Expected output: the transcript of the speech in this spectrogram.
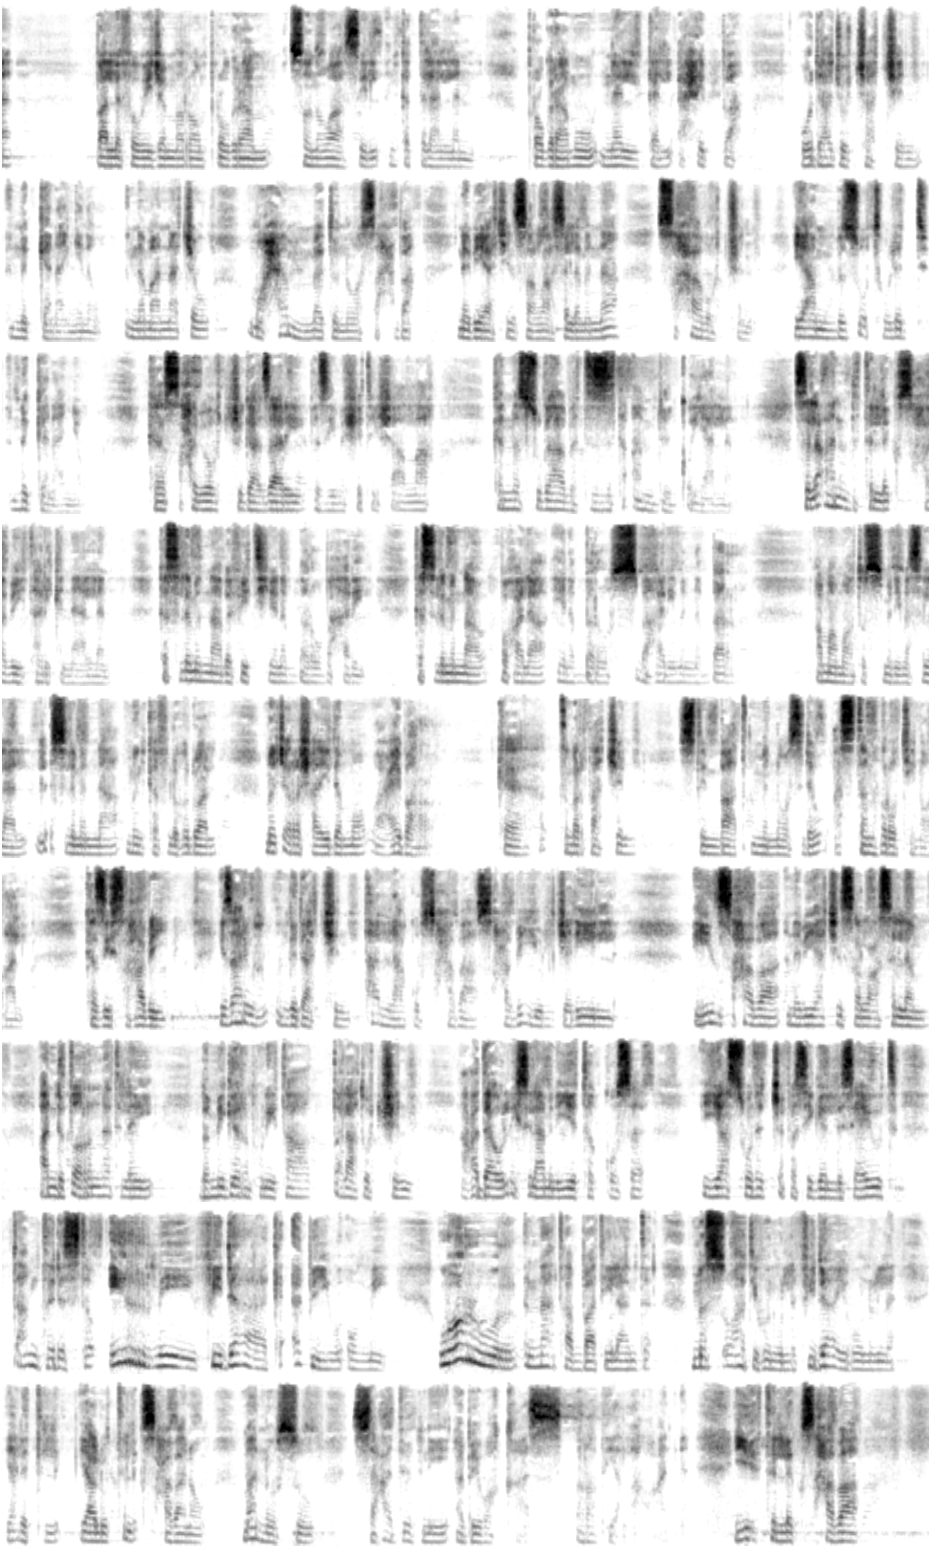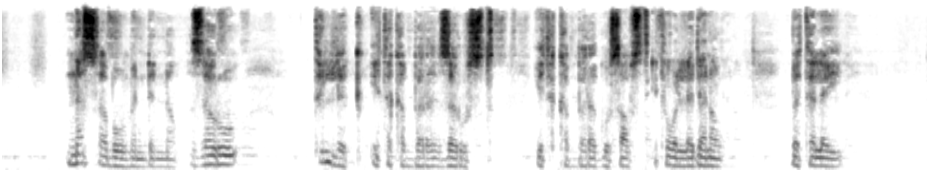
ባለፈው የጀመረውን ፕሮግራም ሶነዋ ሲል እንቀጥላለን ፕሮግራሙ ነልቀል አሒባ ወዳጆቻችን እንገናኝ ነው እነማን ናቸው? ሙሐመዱን ወሰሕባ ነቢያችን ስ ላ ሰለምና ሰሓቦችን። ያም ብዙ ትውልድ እንገናኘው። ከሰሓቢዎች ጋር ዛሬ በዚህ ምሽት እንሻ አላህ ከእነሱ ጋር በትዝታ አምድ እንቆያለን። ስለ አንድ ትልቅ ሰሓቢ ታሪክ እናያለን። ከእስልምና በፊት የነበረው ባህሪ ከእስልምና በኋላ የነበረውስ ባህሪ ምን ነበር አሟሟቱስ ምን ይመስላል? ለእስልምና ምን ከፍሎ ሂዷል መጨረሻ ላይ ደግሞ ዒበር ከትምህርታችን እስትንባጥ የምንወስደው አስተምህሮት ይኖራል። ከዚህ ሰሓቢ የዛሬው እንግዳችን ታላቁ ሰሓባ ሰሓቢዩ ልጀሊል ይህን ሰሓባ ነቢያችን ስ ሰለም አንድ ጦርነት ላይ በሚገርም ሁኔታ ጠላቶችን አዕዳው ልእስላምን እየተኮሰ እያስወነጨፈ ሲገል ሲያዩት በጣም ተደስተው ኢርሚ ፊዳ ከአቢ ወኦሚ ወርውር እናት አባቴ ለአንተ መስዋዕት ይሆኑል ፊዳ ይሆኑል ያሉት ትልቅ ሰሓባ ነው። ማን ነው እሱ? ሰዓድ እብኒ አቢ ወቃስ ረዲየላሁ አንህ ይህ ትልቅ ሰሓባ ነሰቡ ምንድን ነው ዘሩ ትልቅ የተከበረ ዘር ውስጥ የተከበረ ጎሳ ውስጥ የተወለደ ነው። በተለይ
